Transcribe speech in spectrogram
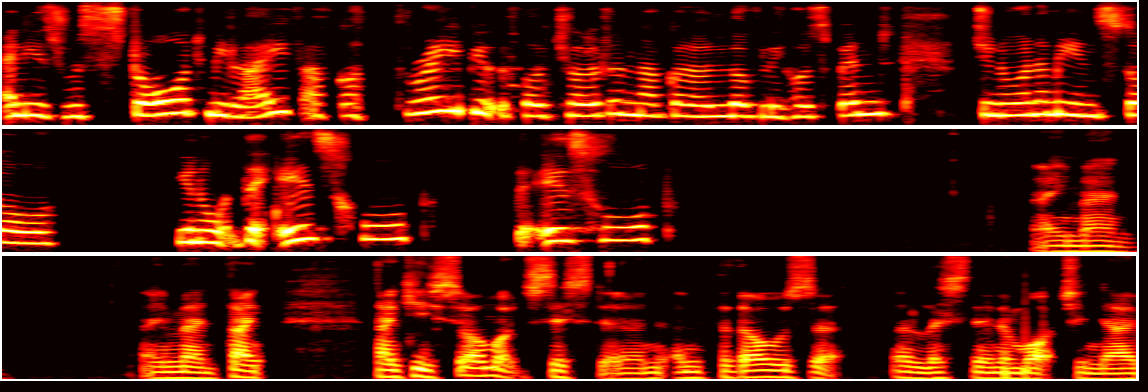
and he's restored me life. I've got three beautiful children. I've got a lovely husband. Do you know what I mean? So, you know, there is hope. There is hope. Amen. Amen. Thank thank you so much, sister. And and for those that are listening and watching now,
